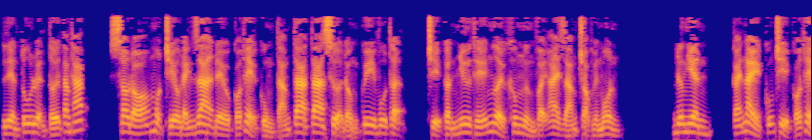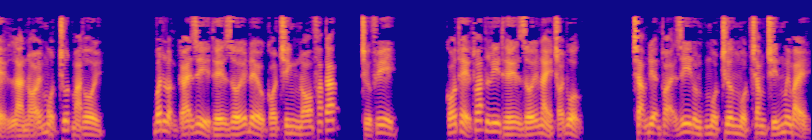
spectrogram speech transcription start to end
liền tu luyện tới tam tháp, sau đó một chiều đánh ra đều có thể cùng tám ta ta sửa đồng quy vu tận, chỉ cần như thế người không ngừng vậy ai dám chọc huyền môn. Đương nhiên, cái này cũng chỉ có thể là nói một chút mà thôi. Bất luận cái gì thế giới đều có chính nó phát tắc, trừ phi có thể thoát ly thế giới này trói buộc chạm điện thoại di động một chương 197,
